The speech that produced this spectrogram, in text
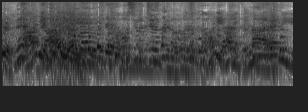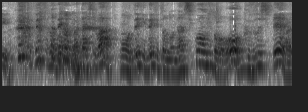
ね、ありあこり。の番組で募集中っていうのはどうでしょうか？ありあり。全然ありですので、私はもうぜひぜひそのなし婚葬を崩して、はい。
